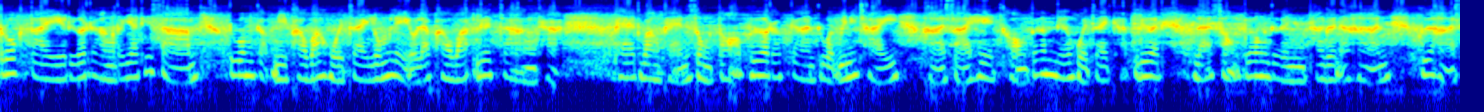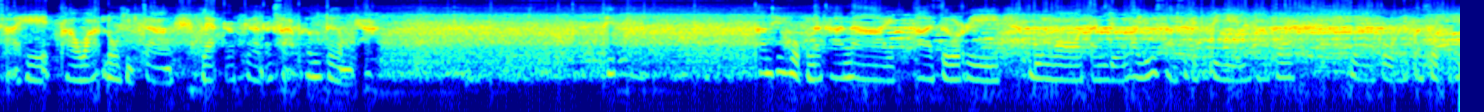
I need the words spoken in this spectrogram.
โรคไตเรื้อรังระยะที่ 3 ร่วมกับมีภาวะหัวใจล้มเหลว และภาวะเลือดจางค่ะ แพทย์วางแผนส่งต่อเพื่อรับการตรวจวินิจฉัย หาสาเหตุของกล้ามเนื้อหัวใจขัดเลือด และส่องกล้องเดินทางเดินอาหาร เพื่อหาสาเหตุ ภาวะโลหิตจาง และรับการรักษาเพิ่มเติมค่ะท่านที่ 6 นะคะนาย เซรีบุงงอตันยงอายุ 31 ปีนะคะก็ทรงป่วยประสบเห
